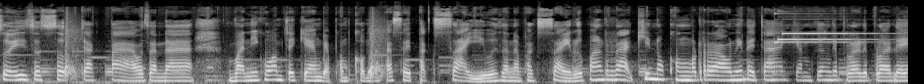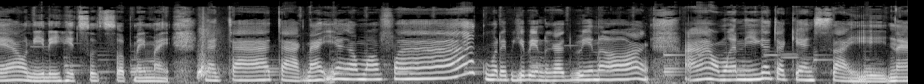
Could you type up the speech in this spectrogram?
สวยๆสดๆจากป่าวสันาวันนี้ก็อมจะแกงแบบขมๆนะคะใส่ผักใส่วสันาผักใส่หรือปลาระขี้นกของเรานี่แหละจ้าแกมเครื่องเรียบร้อยเรียบร้อยแล้วนี่เลยเห็ดสดๆใหม่ๆนะจ้าจากนาเอี้ยงเอามาฝากวันได้ไปเก็บเองนะคะพี่น้องอ้าววันนี้ก็จะแกงใส่น้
